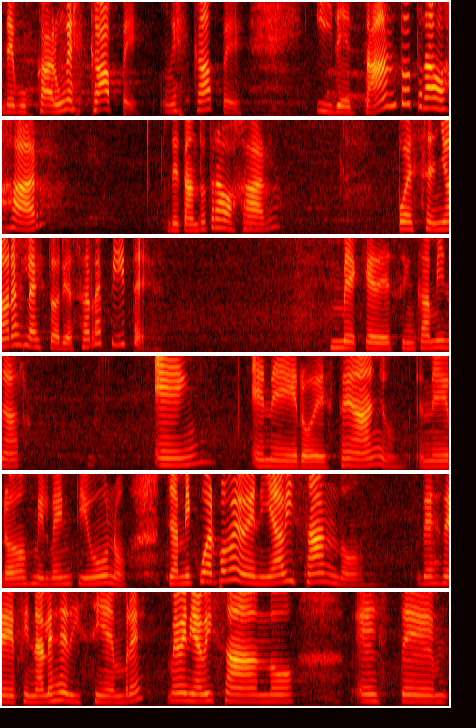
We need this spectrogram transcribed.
de buscar un escape, un escape. Y de tanto trabajar, de tanto trabajar, pues señores, la historia se repite. Me quedé sin caminar en enero de este año, enero 2021. Ya mi cuerpo me venía avisando desde finales de diciembre, me venía avisando, este,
